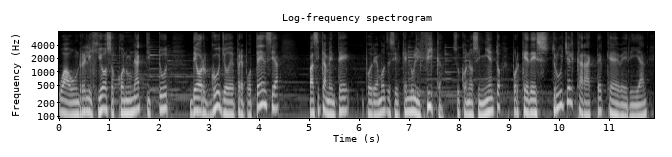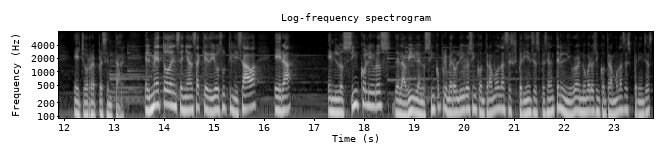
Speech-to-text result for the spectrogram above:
o aún religioso, con una actitud de orgullo, de prepotencia, básicamente podríamos decir que nulifica su conocimiento porque destruye el carácter que deberían ellos representar. El método de enseñanza que Dios utilizaba era en los cinco libros de la Biblia, en los cinco primeros libros encontramos las experiencias, especialmente en el libro de números encontramos las experiencias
